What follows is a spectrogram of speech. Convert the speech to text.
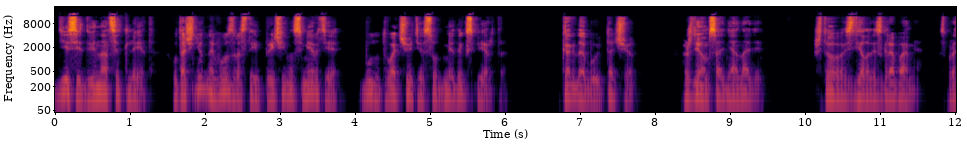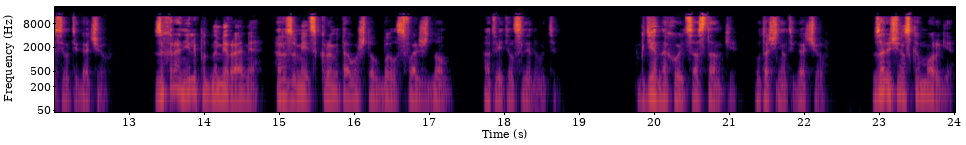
10-12 лет. Уточненный возраст и причина смерти будут в отчете судмедэксперта. Когда будет отчет? Ждем со дня на день. Что сделали с гробами? Спросил Тягачев. Захоронили под номерами. Разумеется, кроме того, что был с фальшдном, ответил следователь. «Где находятся останки?» – уточнил Тягачев. «В Зареченском морге».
